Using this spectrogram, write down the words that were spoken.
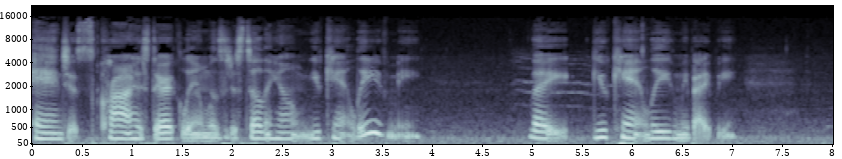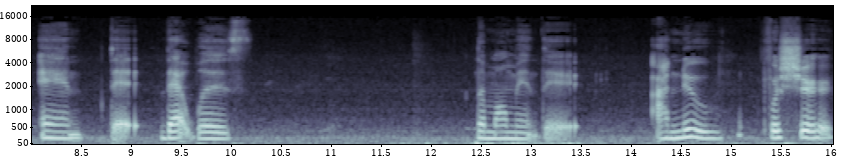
and just crying hysterically and was just telling him, You can't leave me. Like, you can't leave me, baby. And that that was the moment that I knew for sure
